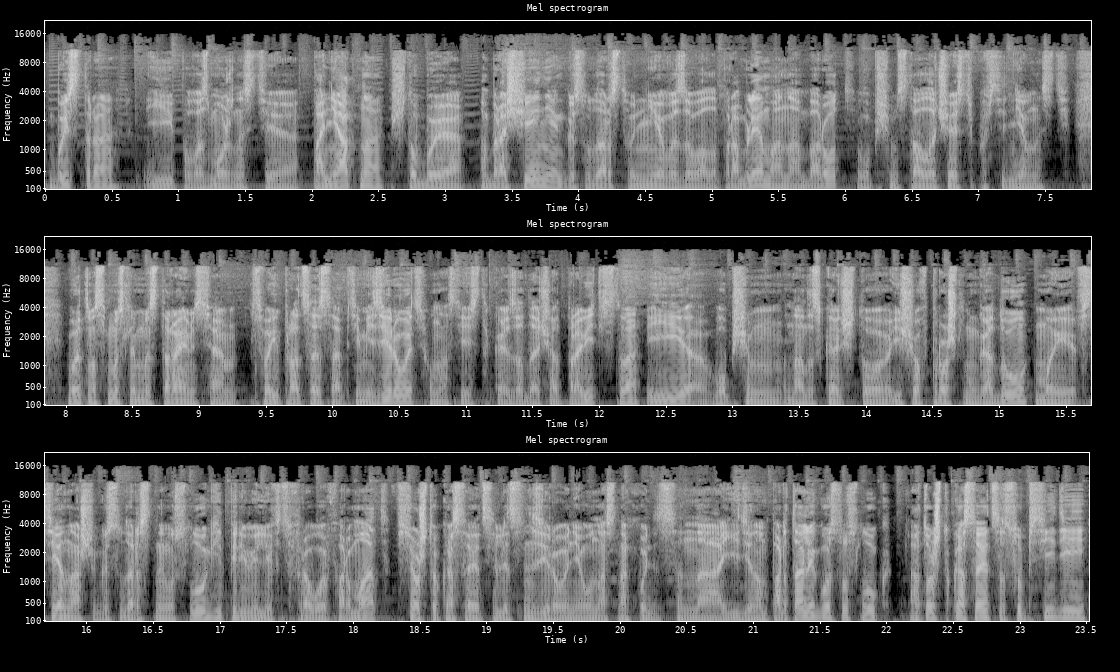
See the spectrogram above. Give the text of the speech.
быстро и по возможности понятно, чтобы обращение к государству не вызывало создавала проблему, а наоборот, в общем, стала частью повседневности. В этом смысле мы стараемся свои процессы оптимизировать. У нас есть такая задача от правительства. И, в общем, надо сказать, что еще в прошлом году мы все наши государственные услуги перевели в цифровой формат. Все, что касается лицензирования, у нас находится на едином портале госуслуг. А то, что касается субсидий,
